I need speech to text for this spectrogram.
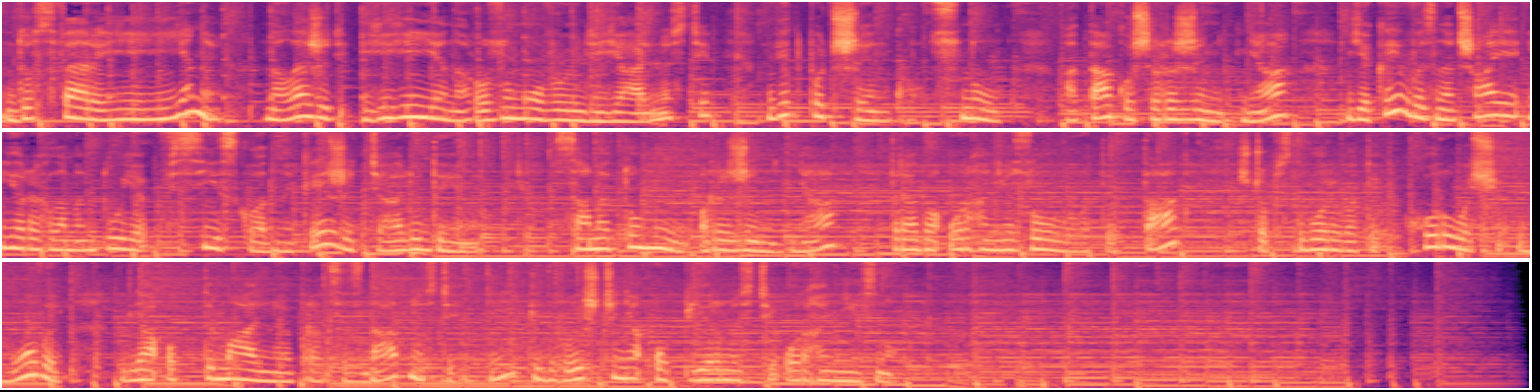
До сфери гігієни належить гігієна розумової діяльності, відпочинку, сну, а також режим дня, який визначає і регламентує всі складники життя людини. Саме тому режим дня треба організовувати так, щоб створювати хороші умови для оптимальної працездатності і підвищення опірності організму.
